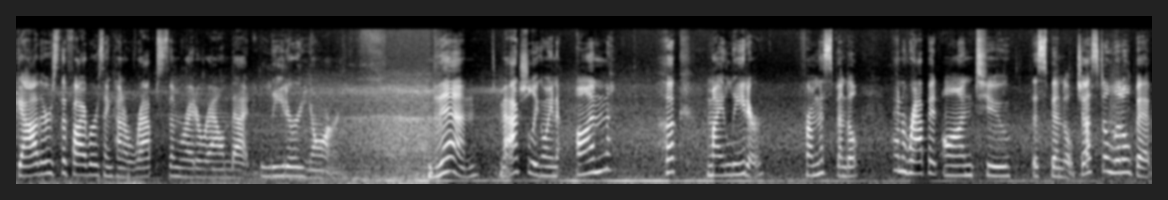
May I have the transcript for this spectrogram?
gathers the fibers and kind of wraps them right around that leader yarn. Then I'm actually going to unhook my leader from the spindle and wrap it onto the spindle just a little bit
